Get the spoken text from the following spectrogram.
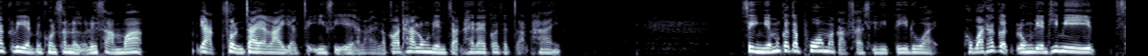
นักเรียนเป็นคนเสนอด้วยซ้ำว่า อยากสนใจอะไรอยากจะ ECA อะไร แล้วก็ถ้าโรงเรียนจัดให้ได้ก็จะจัดให้ สิ่งนี้มันก็จะพ่วงมากับ Facility ด้วย เพราะว่าถ้าเกิดโรงเรียนที่มีส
